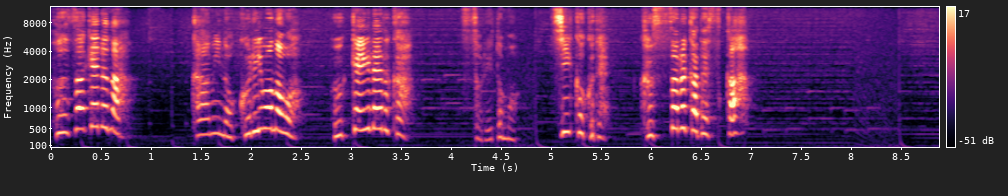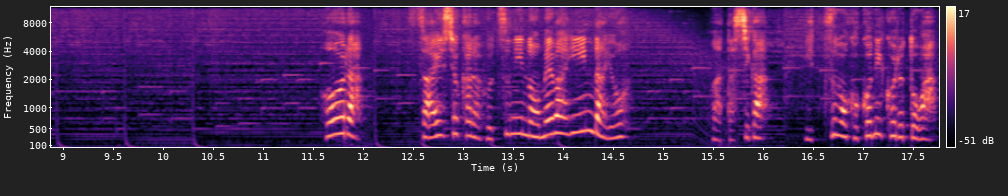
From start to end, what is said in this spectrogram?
ふざけるな。神の贈り物を受け入れるか。それとも自国で屈さるかですか。ほら最初から普通に飲めばいいんだよ。私がいつもここに来るとは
